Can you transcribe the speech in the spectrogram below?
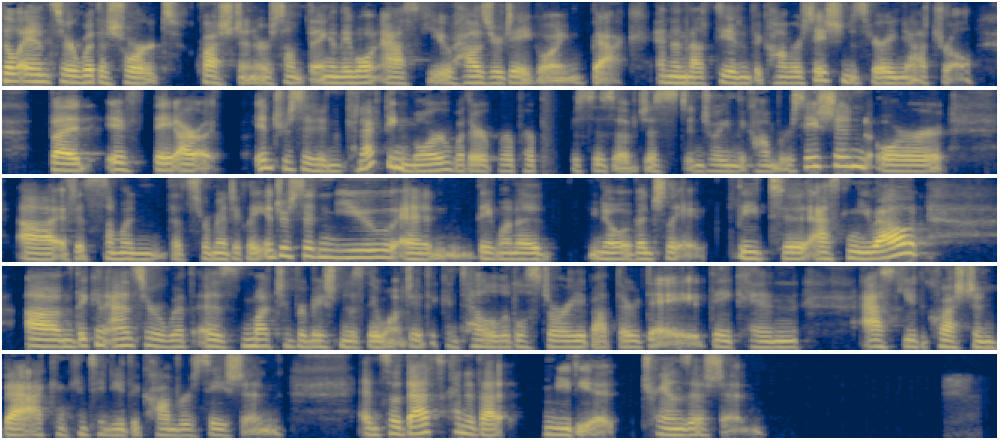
they'll answer with a short question or something and they won't ask you, How's your day going back? And then that's the end of the conversation. It's very natural. But if they are interested in connecting more, whether for purposes of just enjoying the conversation or uh, if it's someone that's romantically interested in you and they want to you know eventually lead to asking you out um, they can answer with as much information as they want to. They can tell a little story about their day. They can ask you the question back and continue the conversation. And so that's kind of that immediate transition.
